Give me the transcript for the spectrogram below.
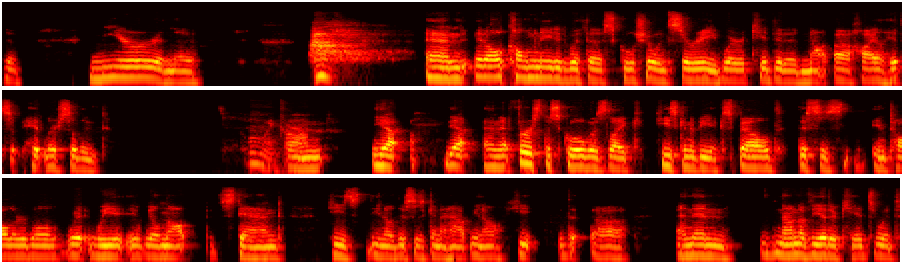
the mirror and the. and it all culminated with a school show in Surrey where a kid did a, not, a Heil Hitler salute. Oh my god! And yeah, yeah. And at first, the school was like, "He's going to be expelled. This is intolerable. We, we it will not stand. He's, you know, this is going to happen. You know, he." The, uh, and then none of the other kids would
